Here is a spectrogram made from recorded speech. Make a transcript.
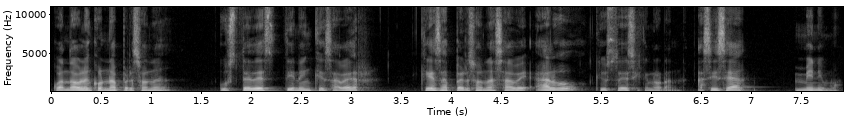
Cuando hablen con una persona, ustedes tienen que saber que esa persona sabe algo que ustedes ignoran, así sea mínimo.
